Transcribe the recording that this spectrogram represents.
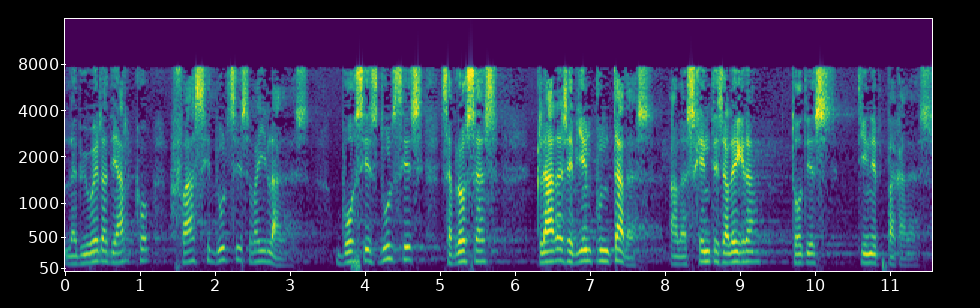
La vihuela de arco face dulces bailadas, voces dulces, sabrosas, claras y bien puntadas, a las gentes alegra, todas tiene pagadas.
